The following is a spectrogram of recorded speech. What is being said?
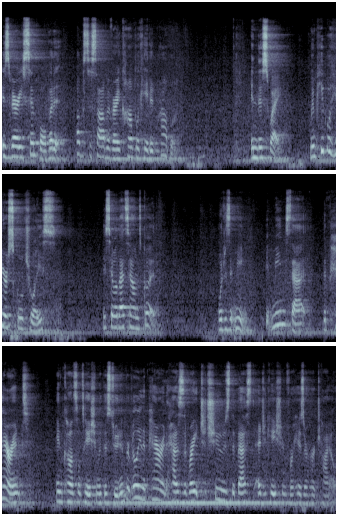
is very simple, but it helps to solve a very complicated problem. In this way, when people hear school choice, they say, well, that sounds good. What does it mean? It means that the parent, in consultation with the student, but really the parent has the right to choose the best education for his or her child.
